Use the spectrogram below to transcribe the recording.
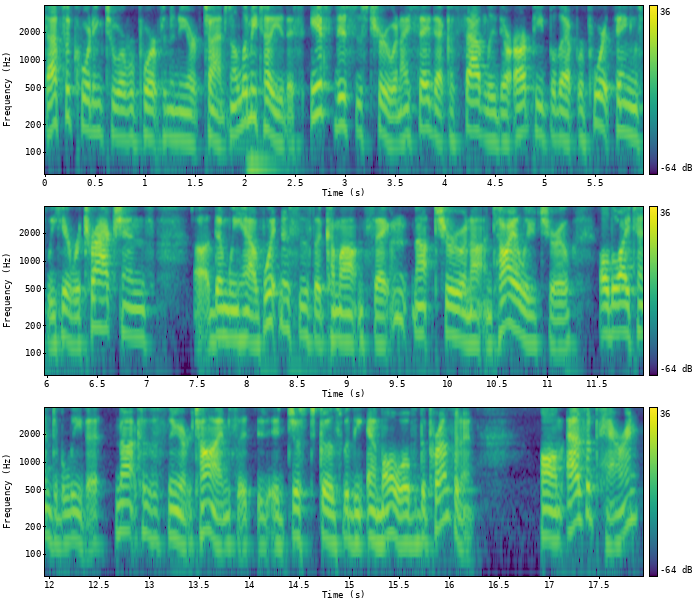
That's according to a report from the New York Times. Now, let me tell you this if this is true, and I say that because sadly there are people that report things, we hear retractions. Uh, then we have witnesses that come out and say, mm, not true or not entirely true, although I tend to believe it, not because it's New York Times. It, it just goes with the MO of the president. Um, as a parent,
